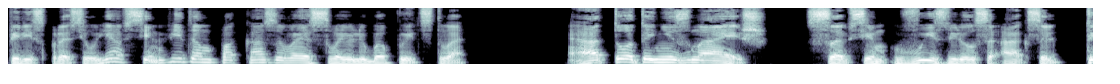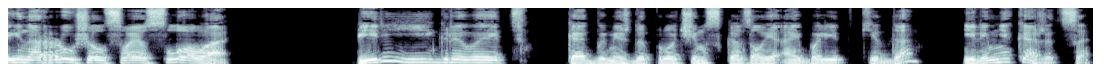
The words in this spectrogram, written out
Переспросил я всем видом, показывая свое любопытство. А то ты не знаешь. Совсем вызверился Аксель. Ты нарушил свое слово. Переигрывает, как бы, между прочим, сказал я Айболитке, да? Или мне кажется?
